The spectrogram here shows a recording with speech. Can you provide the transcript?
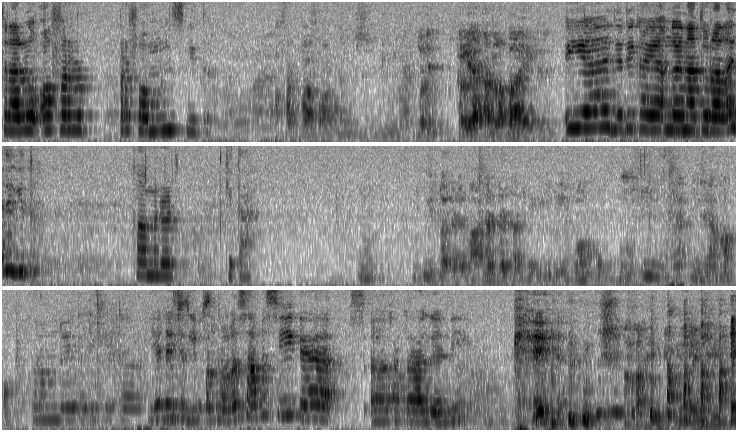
Terlalu over performance gitu. Over performance gimana? Jadi kelihatan lebay gitu. Iya, jadi kayak nggak natural aja gitu. Kalau menurut kita. Kita dari mana? Dari tadi dia ngomong. Iya apa? Orang dari tadi kita. Iya dari segi performance sama sih kayak eh, kata Gandhi. Oh, gini aja.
